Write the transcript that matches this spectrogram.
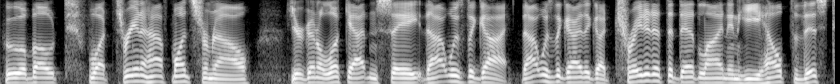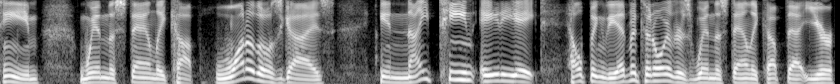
who, about, what, three and a half months from now, you're going to look at and say, that was the guy. That was the guy that got traded at the deadline and he helped this team win the Stanley Cup. One of those guys in 1988, helping the Edmonton Oilers win the Stanley Cup that year,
